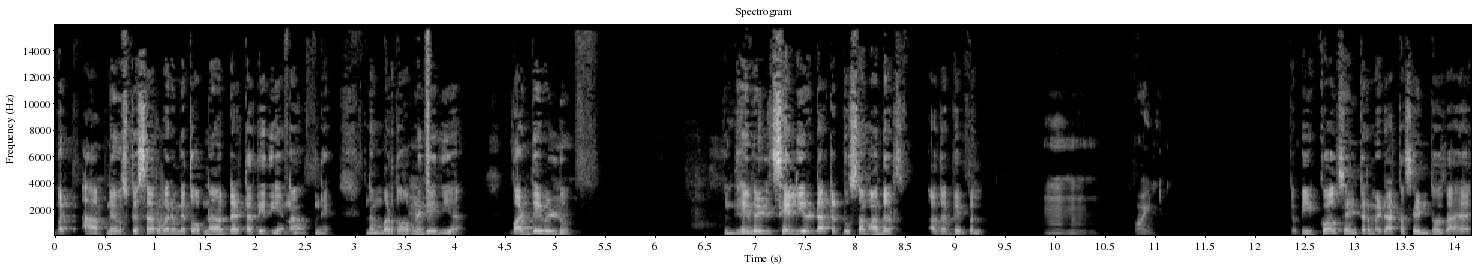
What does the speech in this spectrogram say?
बट हम्म आपने उसके सर्वर में तो अपना डाटा दे दिया ना आपने नंबर तो आपने हम्म दे दिया। What they will do hmm they will sell your data to some other other people hmm hmm point कभी कॉल सेंटर में डाटा सेंड होता है।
